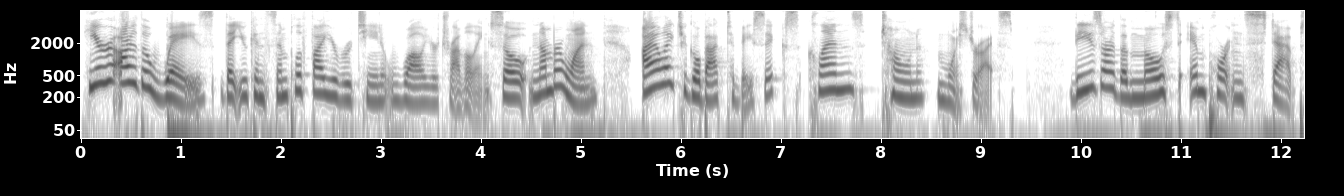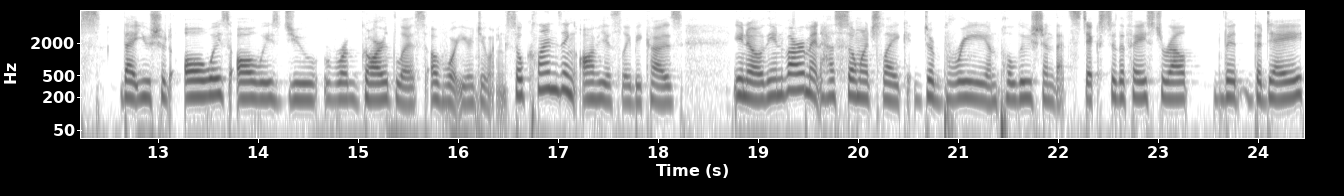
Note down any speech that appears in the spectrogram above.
here are the ways that you can simplify your routine while you're traveling. So, number one, I like to go back to basics cleanse, tone, moisturize. These are the most important steps that you should always, always do, regardless of what you're doing. So, cleansing, obviously, because you know the environment has so much like debris and pollution that sticks to the face throughout the, the day.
